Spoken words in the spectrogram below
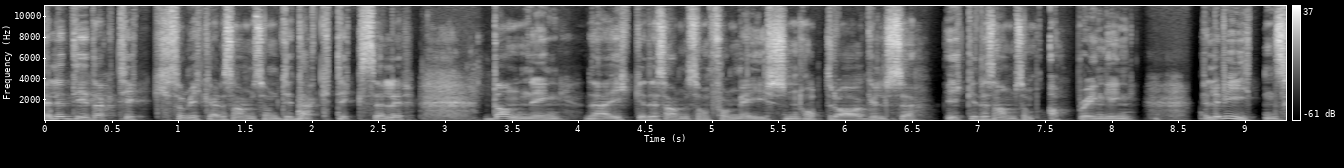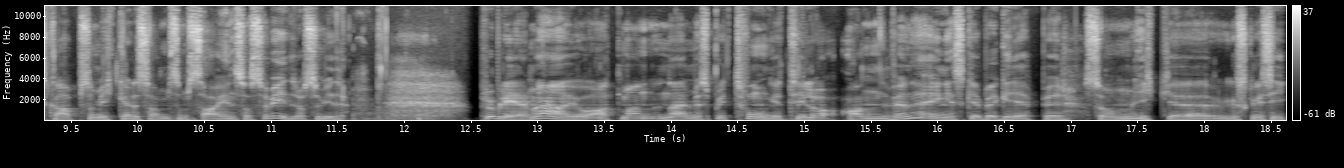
Eller didaktikk, som ikke er det samme som didactics. Eller danning, det er ikke det samme som formation. Oppdragelse, ikke det samme som upbringing eller vitenskap som ikke er det samme som science, osv. osv. Problemet er jo at man nærmest blir tvunget til å anvende engelske begreper som ikke skal vi si,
